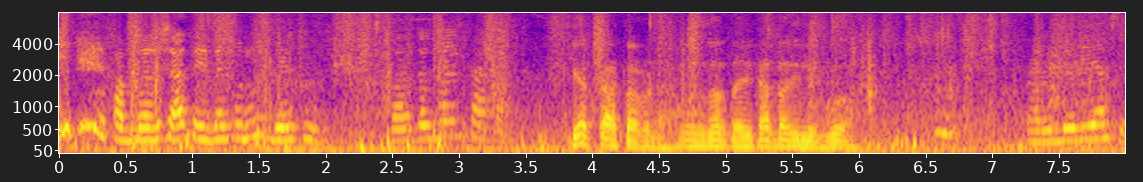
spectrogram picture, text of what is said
আপনার সাথে এটা কোনো দেখুন। টাটা। কি আর টাটা বেটা ও তাড়াতাড়ি টাটা দিলে গো। আরও দেরি আছে।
